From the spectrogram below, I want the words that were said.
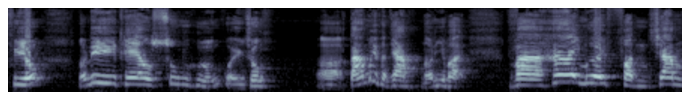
phiếu nó đi theo xu hướng của thị trường chung à, 80 phần trăm nó như vậy. Và 20 phần trăm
